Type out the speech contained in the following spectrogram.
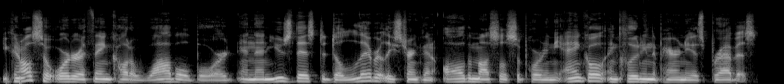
You can also order a thing called a wobble board and then use this to deliberately strengthen all the muscles supporting the ankle, including the peroneus brevis.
